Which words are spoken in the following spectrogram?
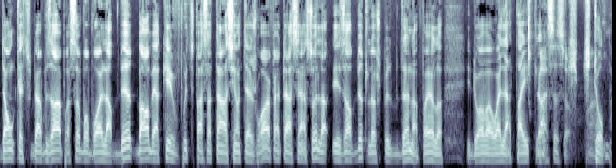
Donc, le superviseur, après ça, va voir l'arbitre. Bon, ben, OK, il faut que tu fasses attention à tes joueurs, fais attention à ça. Là, les arbitres, là, je peux vous dire une affaire, là, ils doivent avoir la tête, là, Ah, c'est ça. qui, qui Ouais. tourne.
